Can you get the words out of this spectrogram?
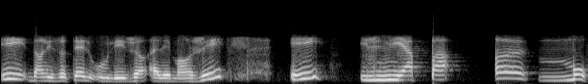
et dans les hôtels où les gens allaient manger. Et il n'y a pas un mot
